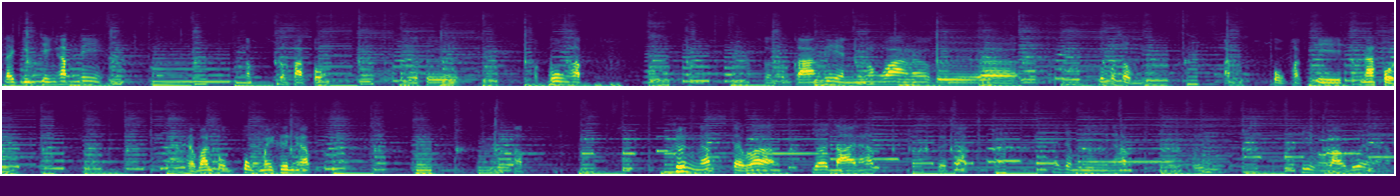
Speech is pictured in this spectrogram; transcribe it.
ได้กินจริงครับนี่ครับส่วนผักผมก็คือผักบุ้งครับ ส่วนตรงกลางที่เห็นว่างๆนั่นก็คืออลูกผสมครับปลูกผักชีหน้าฝนแถวบ้านผมปลูกไม่ขึ้นครับครับ ขึ้นนะครับ แต่ว่าย่อยตายนะครับ เกิดจากน่าจะมีนะครับพื้นที่ของเราด้วยนะครับ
